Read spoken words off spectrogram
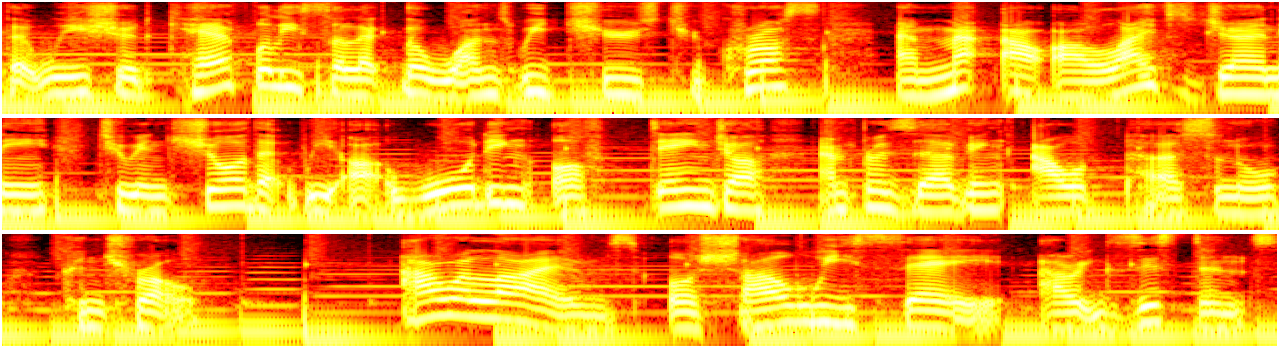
that we should carefully select the ones we choose to cross and map out our life's journey to ensure that we are warding off danger and preserving our personal control. Our lives, or shall we say, our existence,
